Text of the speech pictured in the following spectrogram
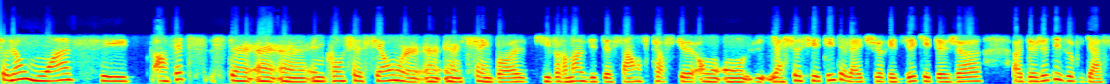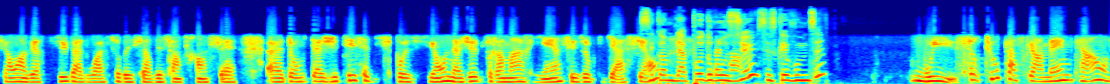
Selon moi, c'est en fait c'est un, une concession, un, un, symbole qui est vraiment vide de sens parce que on, on, la société de l'aide juridique est déjà a déjà des obligations en vertu de la loi sur les services en français. Euh, donc d'ajouter cette disposition n'ajoute vraiment rien à ces obligations. C'est comme de la poudre aux yeux, c'est ce que vous me dites? Oui, surtout parce qu'en même temps, on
